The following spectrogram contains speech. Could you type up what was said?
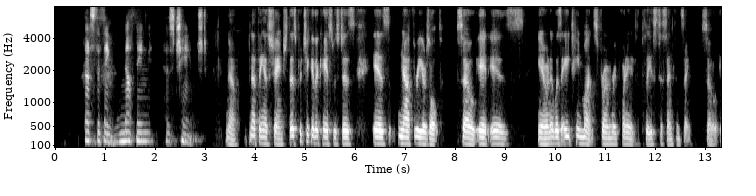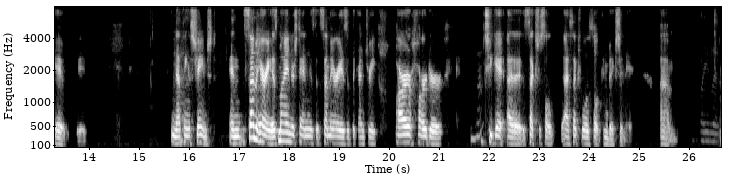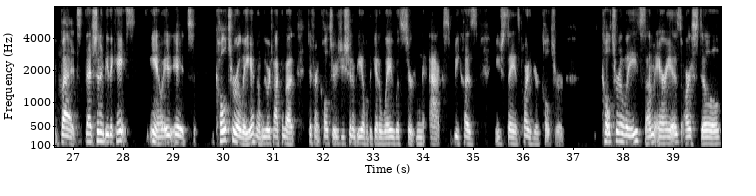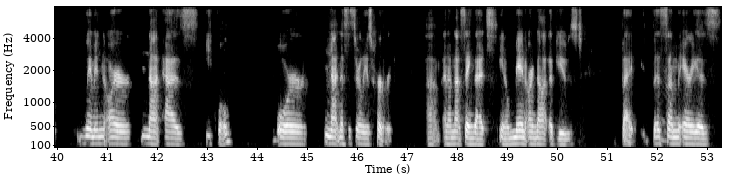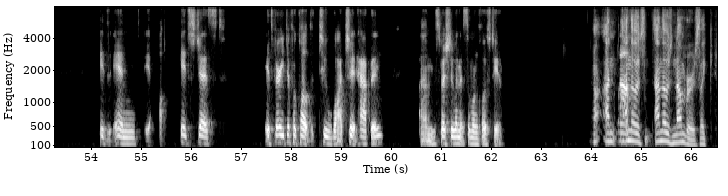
That's the thing. Nothing has changed. No, nothing has changed. This particular case was just is now three years old. So it is, you know, and it was 18 months from reporting it to the police to sentencing. So it, it nothing has changed. And some areas, my understanding is that some areas of the country are harder mm-hmm. to get a sexual assault, a sexual assault conviction. Um, but that shouldn't be the case. You know, it, it culturally, I mean, we were talking about different cultures. You shouldn't be able to get away with certain acts because you say it's part of your culture. Culturally, some areas are still women are not as equal or not necessarily as heard. Um, and I'm not saying that you know men are not abused but the some areas it's and it's just it's very difficult to watch it happen um, especially when it's someone close to you uh, on wow. on those on those numbers like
